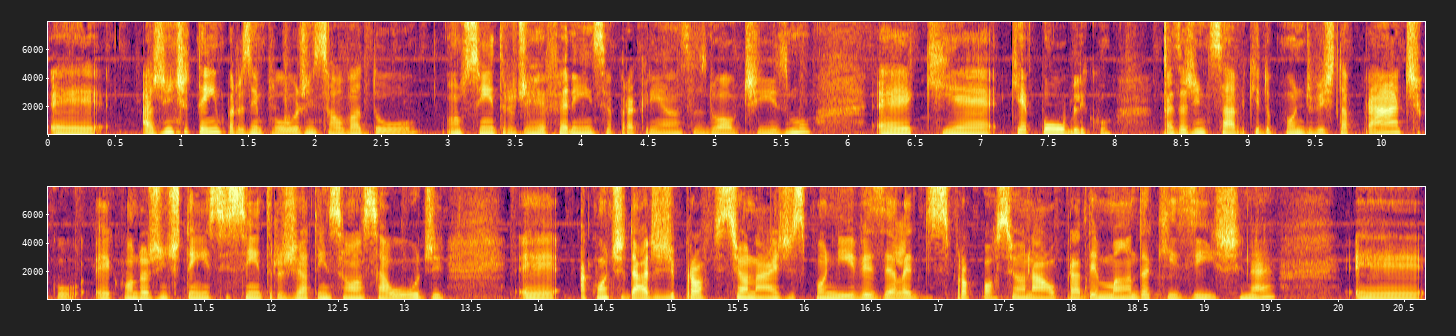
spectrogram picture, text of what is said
É, a gente tem, por exemplo, hoje em Salvador, um centro de referência para crianças do autismo é, que, é, que é público. Mas a gente sabe que, do ponto de vista prático, é, quando a gente tem esses centros de atenção à saúde, é, a quantidade de profissionais disponíveis ela é desproporcional para a demanda que existe, né? É,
